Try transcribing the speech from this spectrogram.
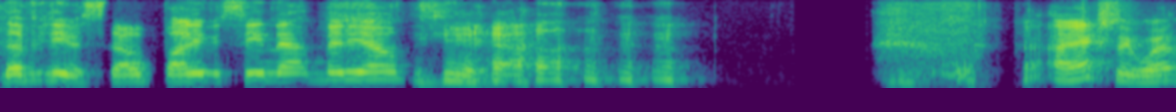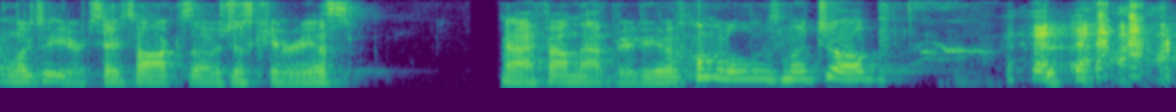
That video is so funny. Have you seen that video? Yeah. I actually went and looked at your TikTok because I was just curious. And I found that video. I'm gonna lose my job. I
